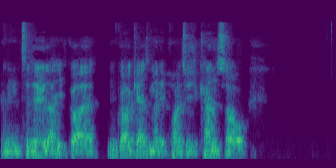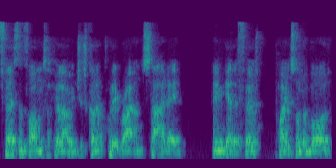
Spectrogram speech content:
And to do that, you've got to you've got to get as many points as you can. So first and foremost, I feel like we've just got to put it right on Saturday and get the first points on the board.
